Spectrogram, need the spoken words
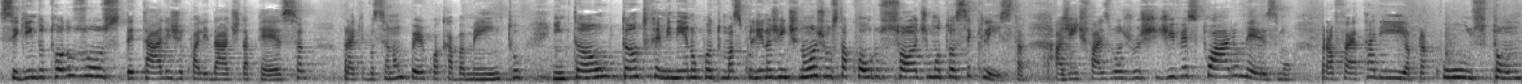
seguindo todos os detalhes de qualidade da peça para que você não perca o acabamento. Então, tanto feminino quanto masculino, a gente não ajusta couro só de motociclista. A gente faz o ajuste de vestuário mesmo, para alfaiataria, para custom.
